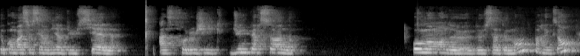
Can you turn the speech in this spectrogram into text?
Donc on va se servir du ciel astrologique d'une personne au moment de, sa demande, par exemple,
